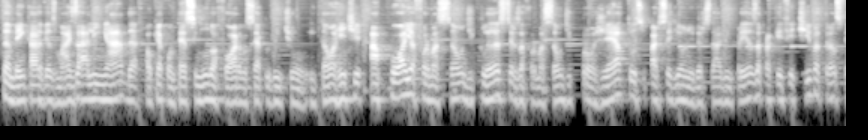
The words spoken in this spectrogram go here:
também cada vez mais alinhada ao que acontece mundo afora no século 21. Então a gente apoia a formação de clusters, a formação de projetos de parceria universidade e empresa para que a efetiva transferência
